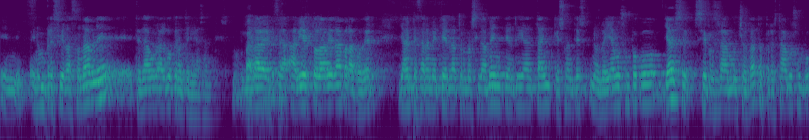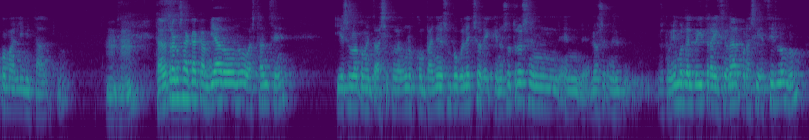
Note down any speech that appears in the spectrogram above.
en, un precio razonable eh, te da algo que no tenías antes. Y ahora ha abierto la veda para poder ya empezar a meter datos masivamente en real time, que eso antes nos veíamos un poco, ya se, procesaban muchos datos, pero estábamos un poco más limitados. También otra cosa que ha cambiado ¿no? bastante, y eso lo he comentado así con algunos compañeros, un poco el hecho de que nosotros en, los, que venimos del BI tradicional, por así decirlo, ¿no?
